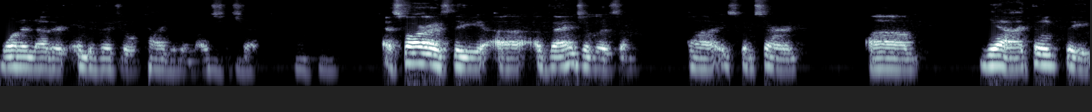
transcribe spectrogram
one another individual kind of relationship. Mm-hmm. As far as the uh, evangelism uh, is concerned, um, yeah, I think the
